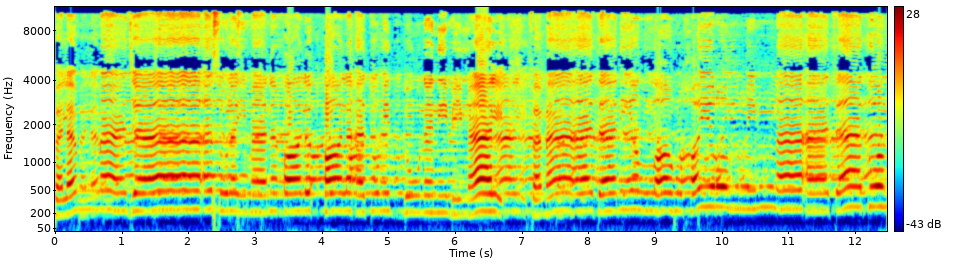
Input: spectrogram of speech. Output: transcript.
فلما جاء سليمان قال, قال أتمدونني بمال؟ فما آتاني الله خير مما آتاكم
